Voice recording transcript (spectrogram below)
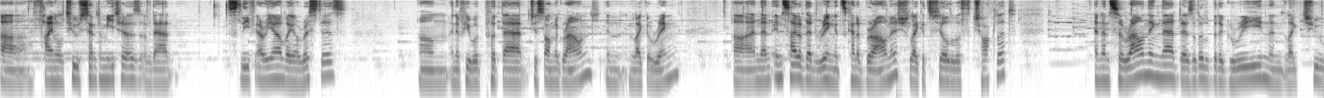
uh, final two centimeters of that sleeve area where your wrist is um, and if you would put that just on the ground in, in like a ring, uh, and then inside of that ring it's kind of brownish, like it's filled with chocolate. And then surrounding that there's a little bit of green and like two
